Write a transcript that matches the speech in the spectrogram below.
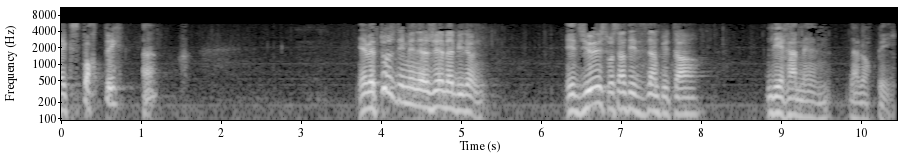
exportés, hein? Ils avaient tous déménagé à Babylone. Et Dieu, 70 ans plus tard, les ramène dans leur pays.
